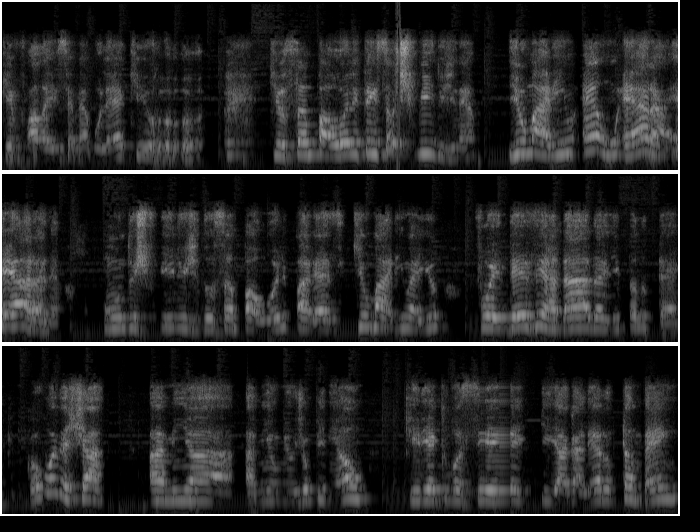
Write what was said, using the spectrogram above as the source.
Quem fala isso é minha mulher, que o, que o São Paulo tem seus filhos, né? E o Marinho é um, era, era, né? Um dos filhos do São Paulo, parece que o Marinho aí foi deserdada aí pelo técnico. Eu vou deixar a minha, a minha humilde opinião. Queria que você e a galera também,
